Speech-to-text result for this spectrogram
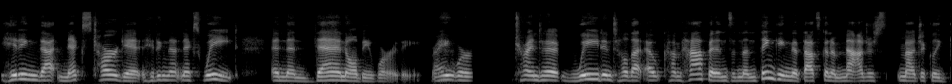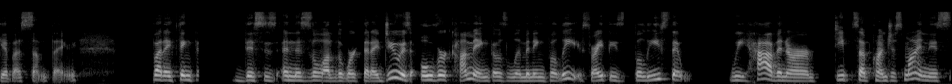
hitting that next target, hitting that next weight, and then then I'll be worthy, right? We're trying to wait until that outcome happens and then thinking that that's going to mag- magically give us something. But I think this is and this is a lot of the work that I do is overcoming those limiting beliefs, right? These beliefs that we have in our deep subconscious mind, these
